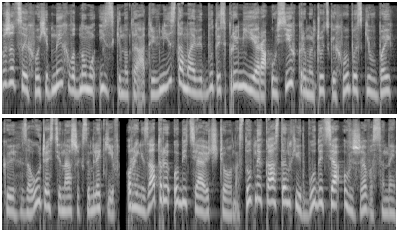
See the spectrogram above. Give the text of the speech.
Вже цих вихідних в одному із кінотеатрів міста має відбутись прем'єра усіх кременчуцьких випусків «Байки» за участі наших земляків. Організатори обіцяють, що наступний кастинг відбудеться вже восени.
